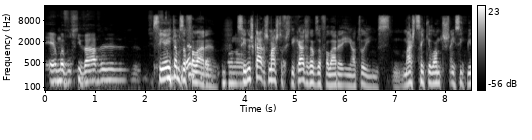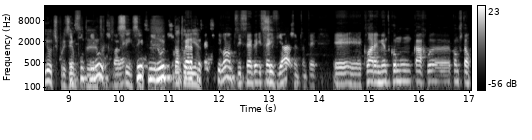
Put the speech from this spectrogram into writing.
é, uma velocidade. Sim, aí estamos a falar. Não, não... Sim, nos carros mais sofisticados, estamos a falar em, em mais de 100 km em 5 minutos, por exemplo. Em 5 minutos, de, vale? sim, 5 minutos, recupera 300 km e segue, e segue viagem. Portanto, é, é, é, claramente como um carro a combustão.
